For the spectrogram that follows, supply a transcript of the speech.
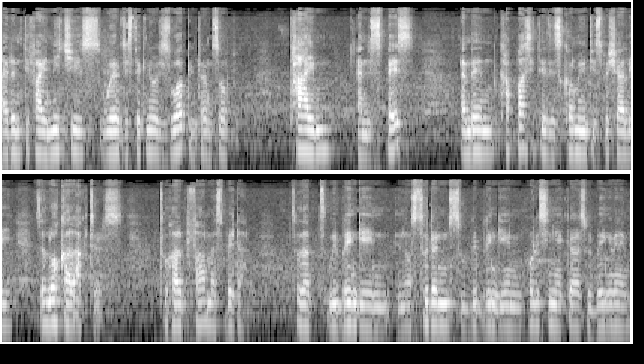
identify niches where these technologies work in terms of time and space, and then capacitate this community, especially the local actors, to help farmers better. So that we bring in you know, students, we bring in policymakers, we bring in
